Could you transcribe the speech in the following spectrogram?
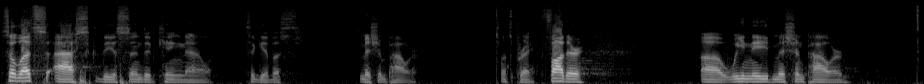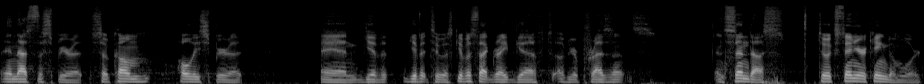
So let's ask the ascended king now to give us mission power. Let's pray. Father, uh, we need mission power, and that's the Spirit. So come, Holy Spirit, and give it, give it to us. Give us that great gift of your presence, and send us to extend your kingdom, Lord.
